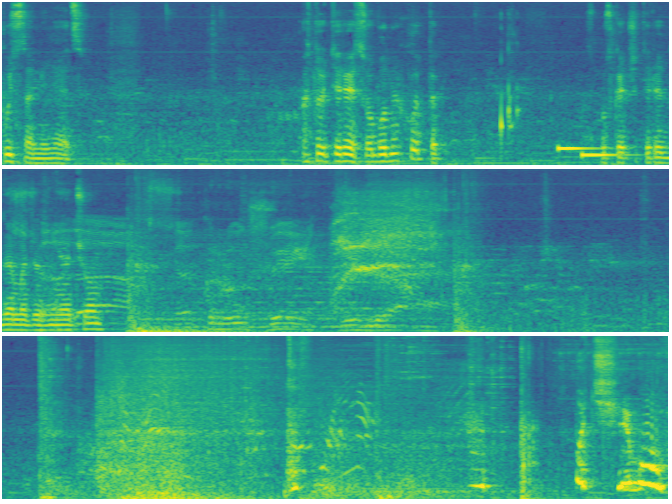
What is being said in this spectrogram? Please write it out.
Пусть сам меняется. А то терять свободный ход так. Спускать 4 дэмэджа ни о чем. Сокрушит Почему?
